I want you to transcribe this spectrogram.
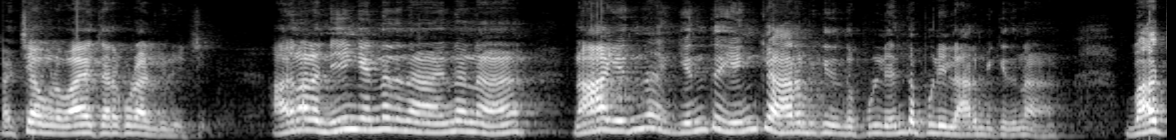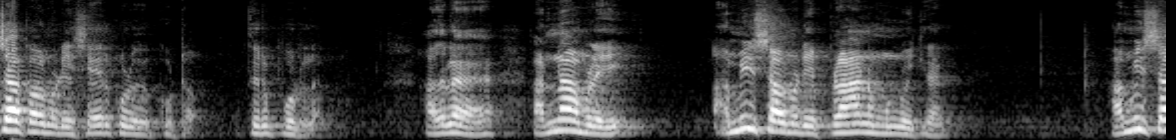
கட்சி அவங்கள வாயை தரக்கூடாதுன்னு சொல்லிடுச்சு அதனால் நீங்கள் என்னது நான் என்னென்னா நான் என்ன எந்த எங்கே ஆரம்பிக்குது இந்த புள்ளி எந்த புள்ளியில் ஆரம்பிக்குதுன்னா பாஜகவினுடைய செயற்குழு கூட்டம் திருப்பூரில். அதில் அண்ணாமலை அமித்ஷாவினுடைய பிளானை முன் வைக்கிறார் அமித்ஷா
